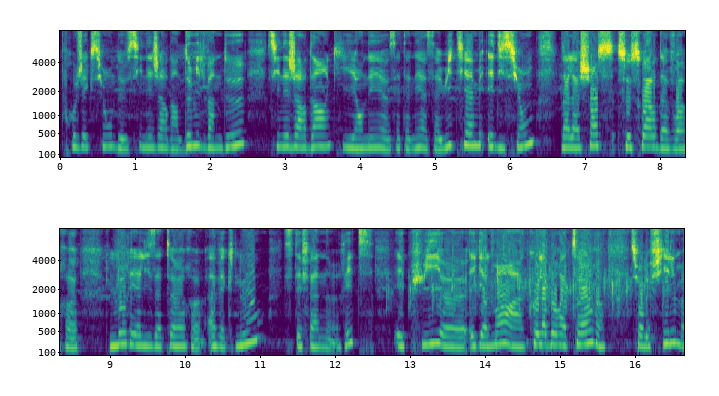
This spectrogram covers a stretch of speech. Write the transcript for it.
projection de Ciné Jardin 2022. Ciné Jardin qui en est euh, cette année à sa huitième édition. On a la chance ce soir d'avoir euh, le réalisateur avec nous, Stéphane Ritz, et puis également un collaborateur sur le film,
